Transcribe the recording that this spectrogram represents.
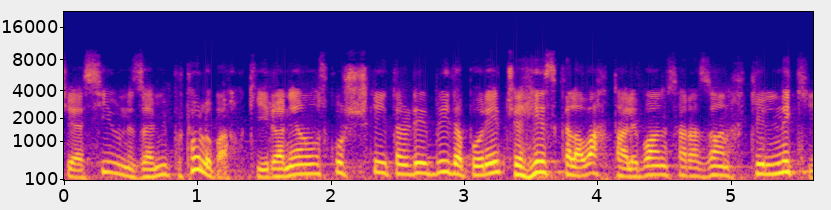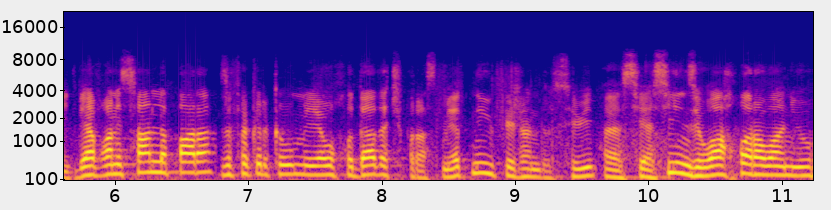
سیاسي او نظامي په ټولو برخو که ایرانیان اوس کوشش کوي تر ډیر بریده پورې چې هیڅ کله وخت طالبانو سره ځان ښکیل نه کړي د افغانستان لپاره زه فکر کوم یو خو دا ده چې په رسمیت نه یو پیژندل شوي سیاسي انزوا خوا روان یو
